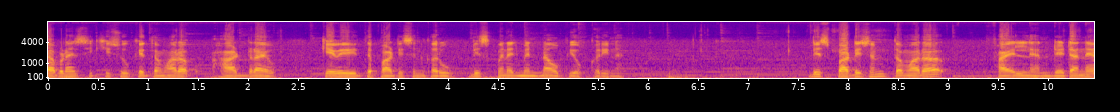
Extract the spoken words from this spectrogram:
આપણે શીખીશું કે તમારો હાર્ડ ડ્રાઈવ કેવી રીતે પાર્ટીશન કરવું ડિસ્ક મેનેજમેન્ટના ઉપયોગ કરીને. ડિસ્ક પાર્ટીશન તમારા ફાઇલને ડેટાને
